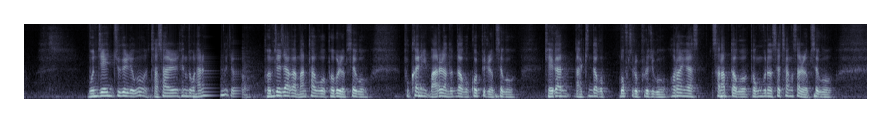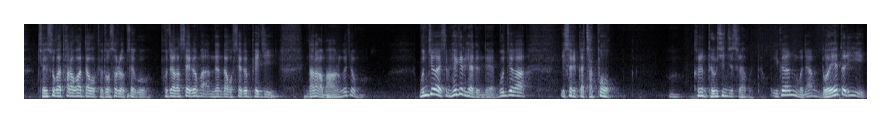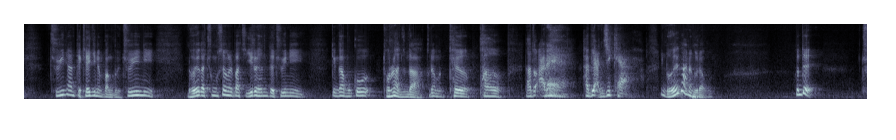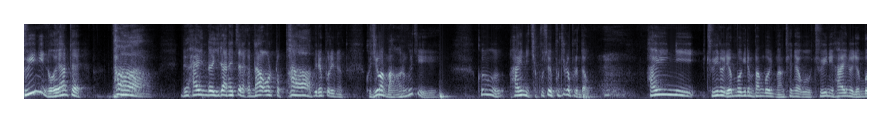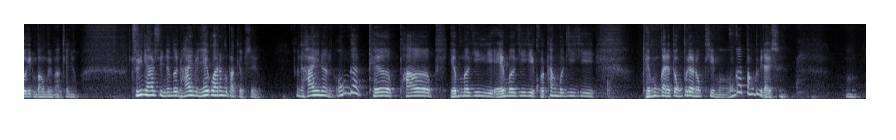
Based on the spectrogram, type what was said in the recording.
문재인 죽이려고 자살 행동을 하는 거죠. 범죄자가 많다고 법을 없애고, 북한이 말을 안 듣는다고 고삐를 없애고, 개가 날뛴다고 목줄을 풀어주고, 호랑이가 사납다고 동물원 새창살을 없애고, 죄수가 타러 간다고 교도소를 없애고, 부자가 세금 안 낸다고 세금 폐지, 나라가 망하는 거죠. 뭐. 문제가 있으면 해결해야 되는데, 문제가 있으니까 자폭. 어, 그런 덩신짓을 하고 있다고. 이건 뭐냐면, 노예들이 주인한테 개기는 방법. 주인이 노예가 충성을 받지 일을 했는데 주인이 띵가 묻고 돈을 안 준다. 그러면 태업, 파업, 나도 안 해. 합의 안 지켜. 노예가 하는 거라고. 근데 주인이 노예한테 파업, 너 하인 너 일 안 했잖아. 나 오늘 또 파업 이래버리면 그 집안 망하는 거지. 그럼 하인이 집구석에 불질러 버린다고. 하인이 주인을 엿먹이는 방법이 많겠냐고. 주인이 하인을 엿먹이는 방법이 많겠냐고. 주인이 할 수 있는 건 하인을 해고하는 것밖에 없어요. 근데 하인은 온갖 태업, 파업, 엿먹이기, 애먹이기, 골탕 먹이기, 대문간에 똥 뿌려놓기, 뭐, 온갖 방법이 다 있어요. 어.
